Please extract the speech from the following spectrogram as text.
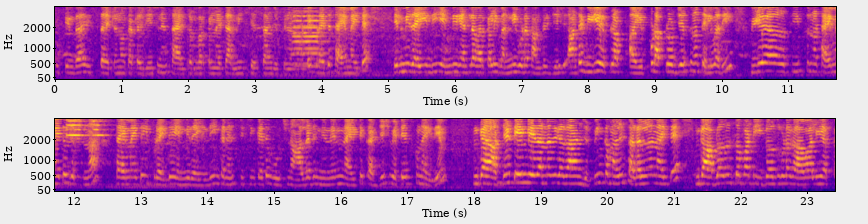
కుట్టిందా ఇస్తా ఎట్లనో ఒక అట్లా చేసి నేను సాయంత్రం వరకు అయితే అన్ని ఇచ్చేస్తా అని చెప్పిన అనమాట. ఇప్పుడైతే టైం అయితే ఎనిమిది అయ్యింది. ఎనిమిది గంటల వరకు ఇవన్నీ కూడా కంప్లీట్ చేసి అంటే వీడియో ఎప్పుడు ఎప్పుడు అప్లోడ్ చేస్తున్నా తెలియదు. వీడియో తీస్తున్న టైం అయితే చెప్తున్నా. టైం అయితే ఇప్పుడైతే ఎనిమిది అయ్యింది. ఇంకా నేను స్టిచ్చింగ్ అయితే కూర్చున్నా. ఆల్రెడీ నేను నైట్ కట్ చేసి పెట్టేసుకున్నా ఇది. ఇంకా అర్జెంట్ ఏం లేదన్నది కదా అని చెప్పి ఇంకా మళ్ళీ సడన్ అయితే ఇంకా ఆ బ్లౌజులతో పాటు ఈ బ్లౌజ్ కూడా కావాలి అక్క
